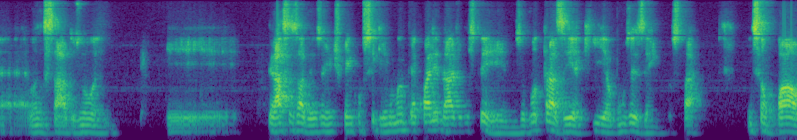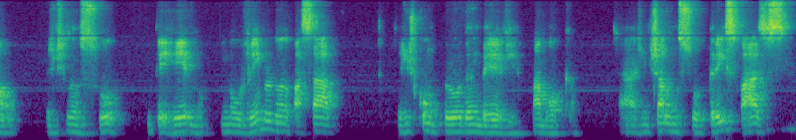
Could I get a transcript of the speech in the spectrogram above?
é, lançados no ano. E graças a Deus a gente vem conseguindo manter a qualidade dos terrenos. Eu vou trazer aqui alguns exemplos, tá? Em São Paulo, a gente lançou um terreno em novembro do ano passado, a gente comprou da Ambev, na Moca. A gente já lançou três fases,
